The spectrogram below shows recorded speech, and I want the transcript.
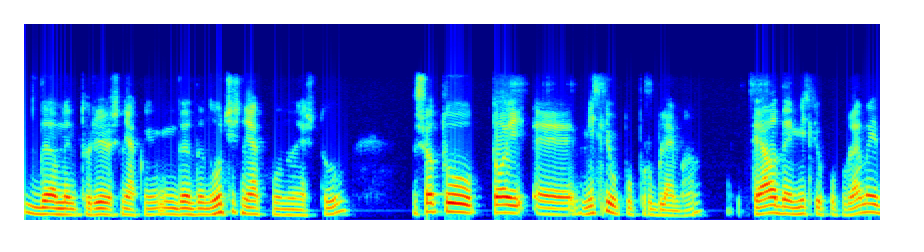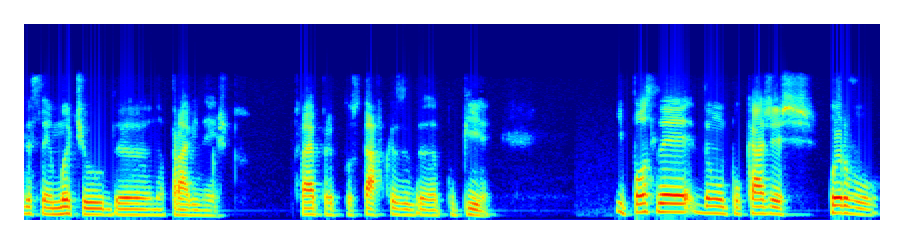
да менторираш някой, да, да научиш някого на нещо, защото той е мислил по проблема, трябва да е мислил по проблема и да се е мъчил да направи нещо. Това е предпоставка за да попие. И после да му покажеш първо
